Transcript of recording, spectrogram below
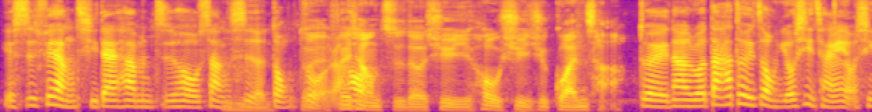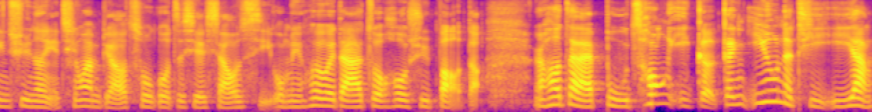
也是非常期待他们之后上市的动作，嗯、非常值得去后续去观察。对，那如果大家对这种游戏产业有兴趣呢，也千万不要错过这些消息，我们也会为大家做后续报道。然后再来补充一个跟 Unity 一样，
